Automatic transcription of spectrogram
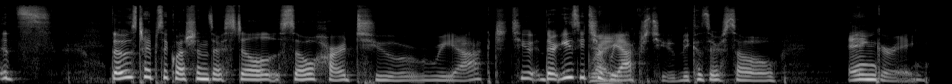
it's those types of questions are still so hard to react to they're easy to Right. react to because they're so angering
